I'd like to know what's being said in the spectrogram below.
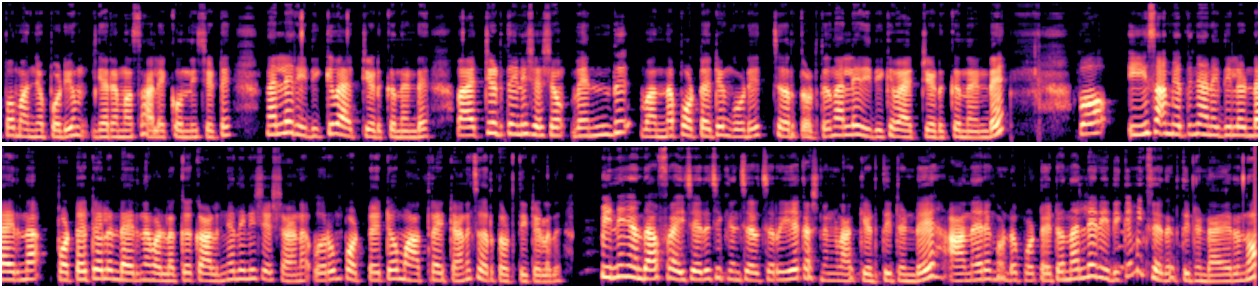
അപ്പോൾ മഞ്ഞപ്പൊടിയും ഗരം മസാലയൊക്കെ ഒന്നിച്ചിട്ട് നല്ല രീതിക്ക് വഴറ്റിയെടുക്കുന്നുണ്ട്. വഴറ്റിയെടുത്തതിന് ശേഷം വെന്ത് വന്ന പൊട്ടാറ്റോയും കൂടി ചേർത്ത് കൊടുത്ത് നല്ല രീതിക്ക് വഴറ്റിയെടുക്കുന്നുണ്ട്. അപ്പോൾ ഈ സമയത്ത് ഞാൻ ഇതിലുണ്ടായിരുന്ന പൊട്ടറ്റോയിലുണ്ടായിരുന്ന വെള്ളമൊക്കെ കളഞ്ഞതിന് ശേഷമാണ് വെറും പൊട്ടറ്റോ മാത്രമായിട്ടാണ് ചേർത്ത് കൊടുത്തിട്ടുള്ളത്. പിന്നെ ഞാൻ എന്താ ഫ്രൈ ചെയ്ത ചിക്കൻ ചെറിയ ചെറിയ കഷ്ണങ്ങളാക്കി എടുത്തിട്ടുണ്ട്. ആ നേരം കൊണ്ട് പൊട്ടേറ്റോ നല്ല രീതിക്ക് മിക്സ് ചെയ്തെടുത്തിട്ടുണ്ടായിരുന്നു.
